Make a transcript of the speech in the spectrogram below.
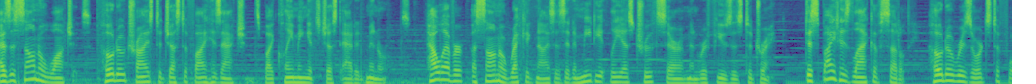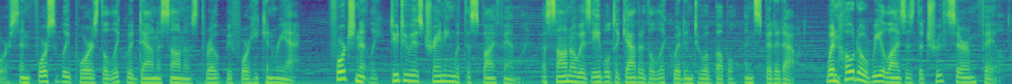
As Asano watches, Hodo tries to justify his actions by claiming it's just added minerals. However, Asano recognizes it immediately as truth serum and refuses to drink. Despite his lack of subtlety, Hodo resorts to force and forcibly pours the liquid down Asano's throat before he can react. Fortunately, due to his training with the spy family, Asano is able to gather the liquid into a bubble and spit it out. When Hodo realizes the truth serum failed,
